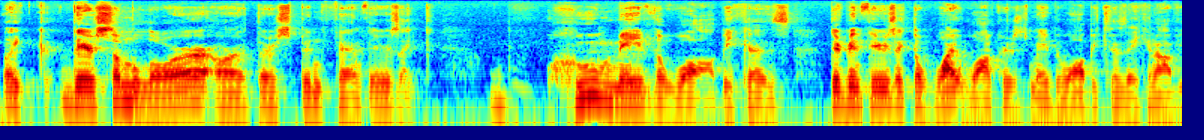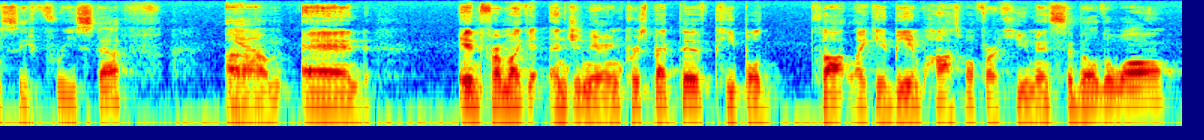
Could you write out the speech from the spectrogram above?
Like there's some lore, or there's been fan theories. Like who made the wall? Because there've been theories like the White Walkers made the wall because they can obviously free stuff. Yeah. Um, and in from like an engineering perspective, people thought like it'd be impossible for humans to build a wall.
